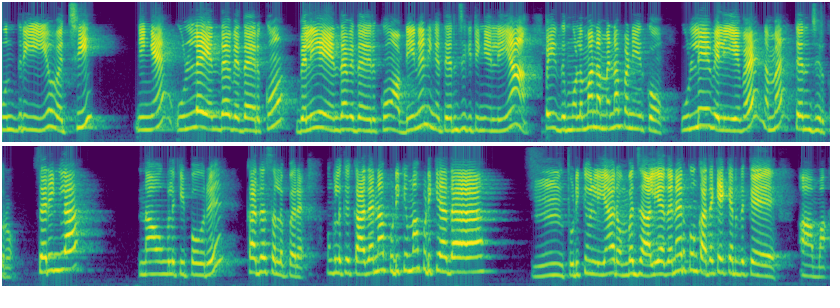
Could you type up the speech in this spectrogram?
முந்திரியையும் வச்சு நீங்கள் உள்ளே எந்த விதை இருக்கும் வெளியே எந்த விதை இருக்கும் அப்படின்னு நீங்கள் தெரிஞ்சுக்கிட்டீங்க இல்லையா? இப்போ இது மூலமாக நம்ம என்ன பண்ணியிருக்கோம்? உள்ளே வெளியேவை நம்ம தெரிஞ்சிருக்கிறோம். சரிங்களா? நான் உங்களுக்கு இப்போ ஒரு கதை சொல்ல போகிறேன் உங்களுக்கு கதைனா பிடிக்குமா பிடிக்காதா? ம் பிடிக்கும் இல்லையா? ரொம்ப ஜாலியாக தானே இருக்கும் கதை கேட்கறதுக்கு. ஆமாம்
